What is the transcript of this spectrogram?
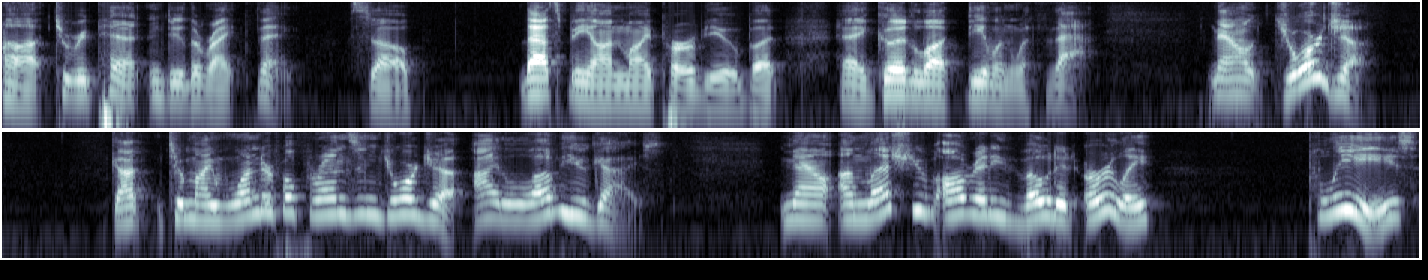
uh, to repent and do the right thing. So that's beyond my purview, but hey, good luck dealing with that. Now, Georgia. Got to my wonderful friends in Georgia. I love you guys. Now, unless you've already voted early, please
